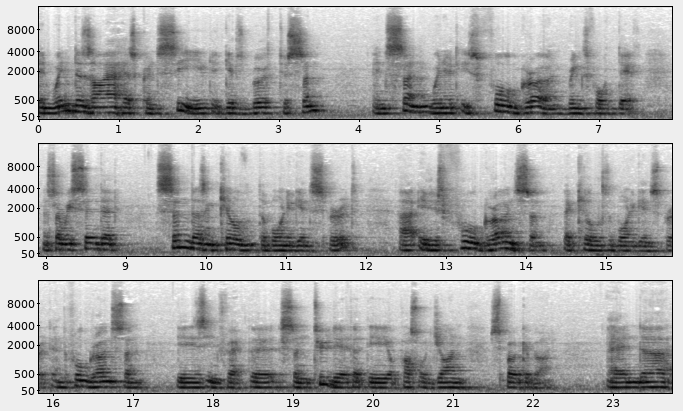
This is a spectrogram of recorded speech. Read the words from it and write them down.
Then when desire has conceived, it gives birth to sin, and sin, when it is full grown, brings forth death. And so we said that sin doesn't kill the born again spirit. Uh, it is full grown sin that kills the born again spirit. And the full grown sin is in fact the sin to death that the Apostle John spoke about. And uh,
